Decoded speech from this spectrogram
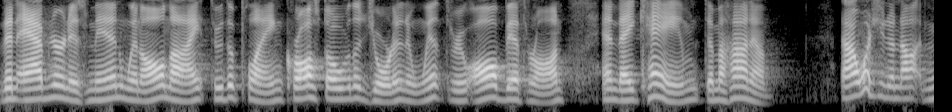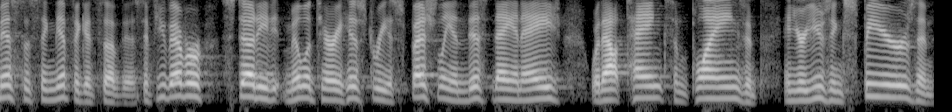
Then Abner and his men went all night through the plain, crossed over the Jordan, and went through all Bithron, and they came to Mahanaim. Now, I want you to not miss the significance of this. If you've ever studied military history, especially in this day and age, without tanks and planes, and, and you're using spears and,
